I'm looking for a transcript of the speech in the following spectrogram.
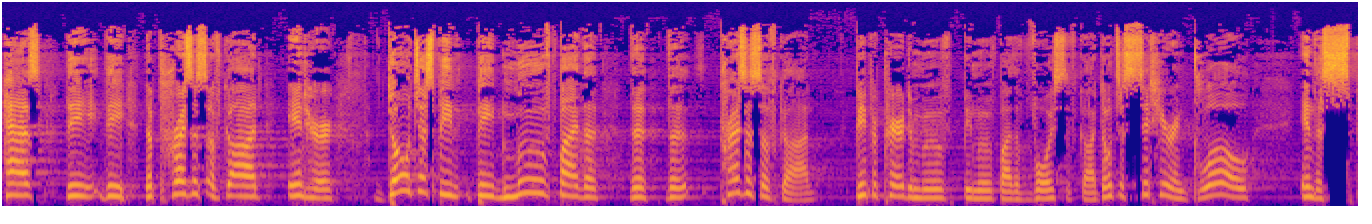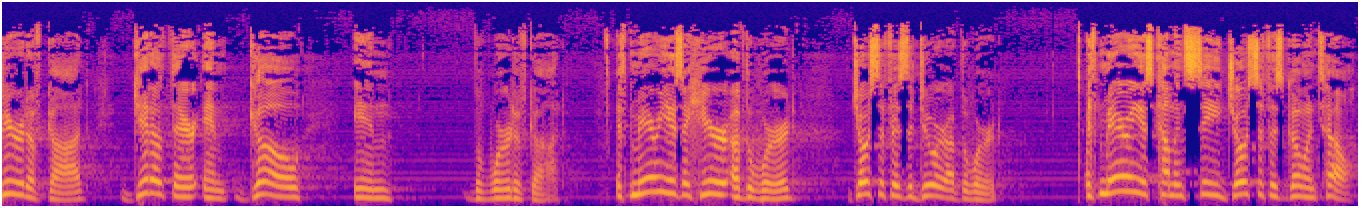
has the, the, the presence of God in her. Don't just be, be moved by the, the, the presence of God. Be prepared to move, be moved by the voice of God. Don't just sit here and glow in the Spirit of God get out there and go in the Word of God. If Mary is a hearer of the Word, Joseph is the doer of the Word. If Mary is come and see, Joseph is go and tell.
